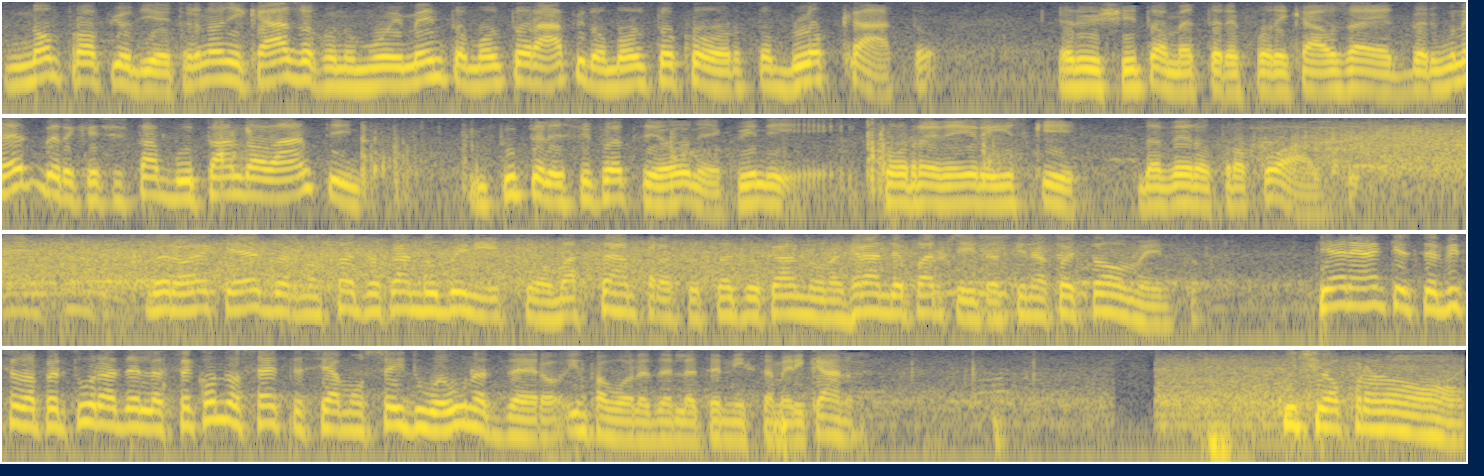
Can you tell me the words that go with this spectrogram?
non proprio dietro, in ogni caso con un movimento molto rapido, molto corto, bloccato, è riuscito a mettere fuori causa Edberg. Un Edberg che si sta buttando avanti in, tutte le situazioni e quindi corre dei rischi davvero troppo alti. Vero è che Edber non sta giocando benissimo, ma Sampras sta giocando una grande partita fino a questo momento. Tiene anche il servizio d'apertura del secondo set, siamo 6-2-1-0 in favore del tennista americano. Qui ci offrono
